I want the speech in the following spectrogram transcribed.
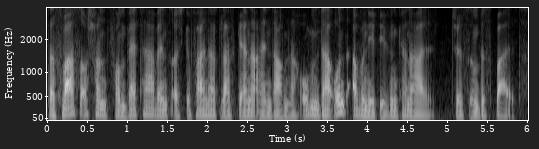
Das war's auch schon vom Wetter. Wenn es euch gefallen hat, lasst gerne einen Daumen nach oben da und abonniert diesen Kanal. Tschüss und bis bald.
